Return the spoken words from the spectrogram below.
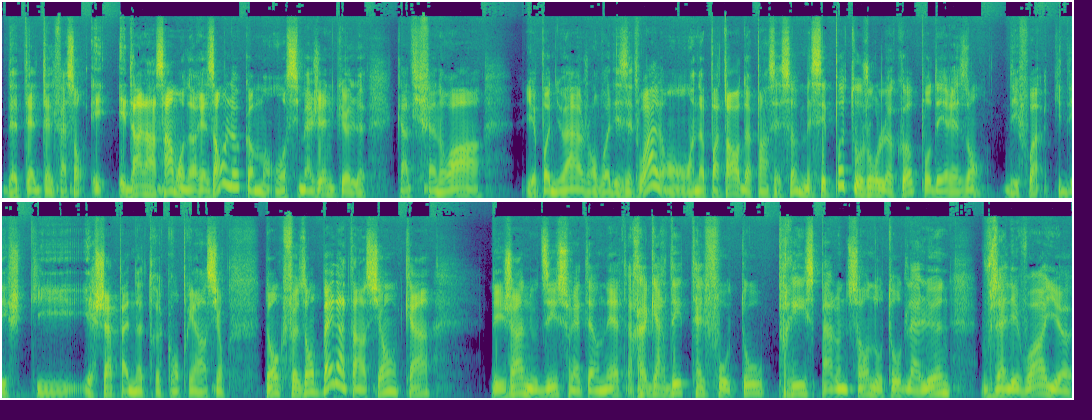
de telle telle façon. Et, dans l'ensemble, on a raison, là, comme on, s'imagine que le, quand il fait noir, il n'y a pas de nuages, on voit des étoiles. On n'a pas tort de penser ça, mais ce n'est pas toujours le cas pour des raisons, des fois, qui, échappent à notre compréhension. Donc, faisons bien attention quand les gens nous disent sur Internet, regardez telle photo prise par une sonde autour de la Lune. Vous allez voir, y a,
